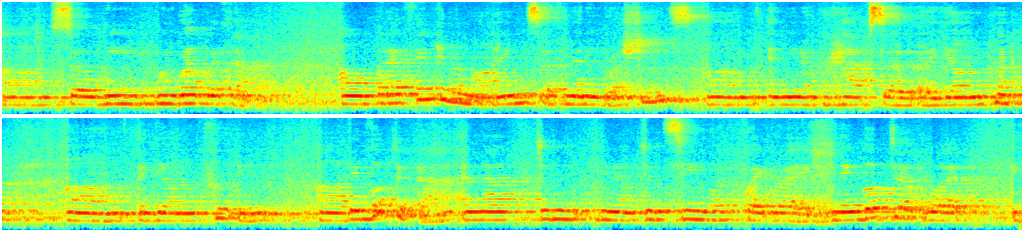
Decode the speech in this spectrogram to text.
um, so we, we went with that. Um, but I think in the minds of many Russians, um, and you know perhaps a, a young um, a young Putin, uh, they looked at that, and that didn't, you know, didn't seem quite right. And they looked at what the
